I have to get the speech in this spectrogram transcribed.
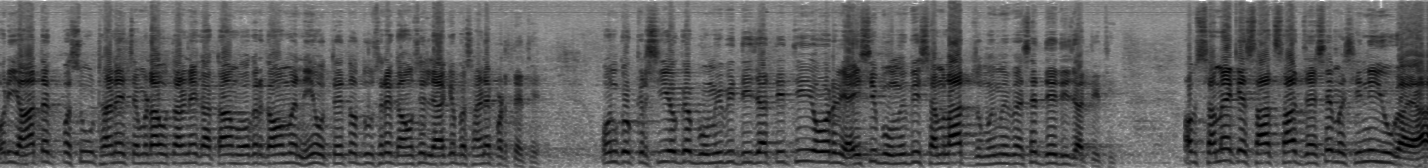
और यहाँ तक पशु उठाने, चमड़ा उतारने का काम हो, अगर गाँव में नहीं होते तो दूसरे गाँव से लाके बसाने पड़ते थे। उनको कृषि योग्य भूमि भी दी जाती थी और रिहायशी भूमि भी समलात भूमि में से दे दी जाती थी। अब समय के साथ साथ जैसे मशीनी युग आया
